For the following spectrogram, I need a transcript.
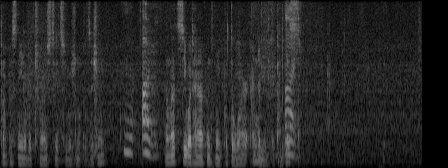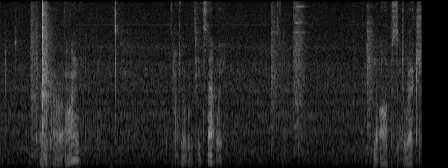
compass needle returns to its original position. Mm, On. And let's see what happens when we put the wire underneath the compass. Turn the power on. It rotates that way. In the opposite direction.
